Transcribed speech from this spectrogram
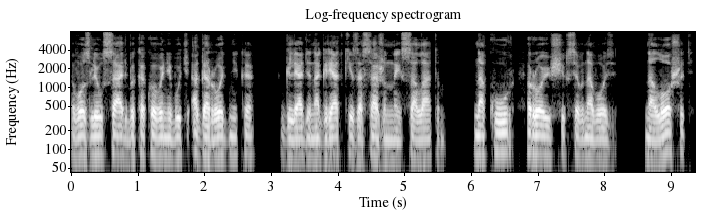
возле усадьбы какого-нибудь огородника, глядя на грядки, засаженные салатом, на кур, роющихся в навозе, на лошадь,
